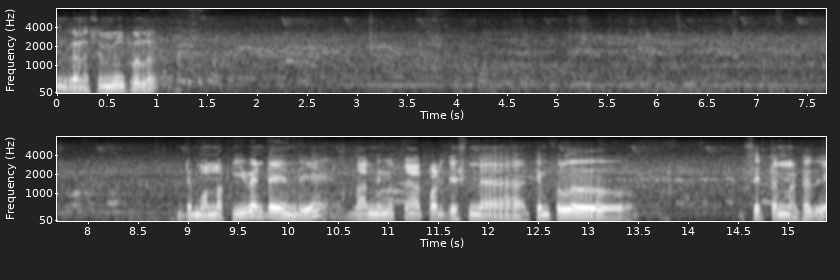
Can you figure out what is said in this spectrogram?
ఎందుకంటే స్విమ్మింగ్ పూల్. అంటే మొన్న ఒక ఈవెంట్ అయింది. దాని నిమిత్తం ఏర్పాటు చేసిన టెంపుల్ సెట్ అనమాట అది.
